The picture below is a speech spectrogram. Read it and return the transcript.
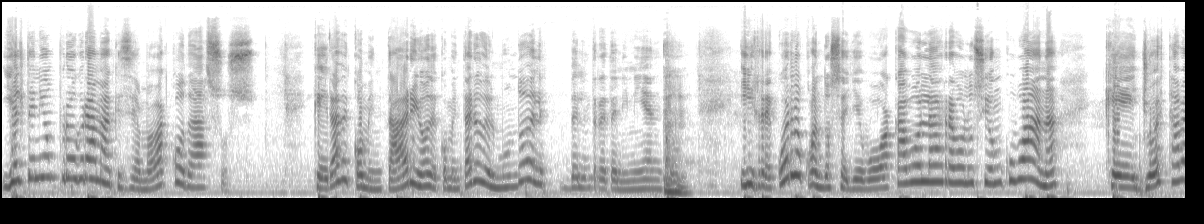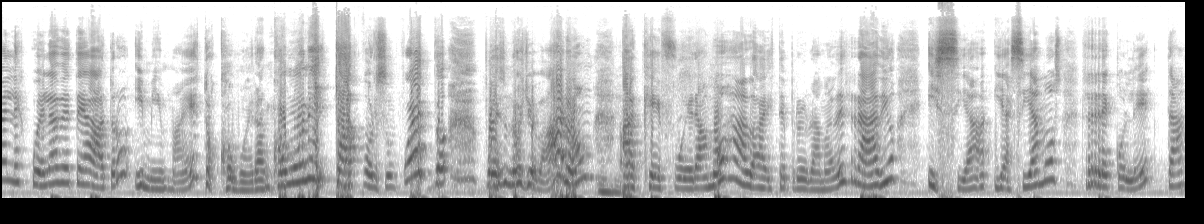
Y él tenía un programa que se llamaba Codazos, que era de comentario, de comentario del mundo del, del entretenimiento. Y recuerdo cuando se llevó a cabo la revolución cubana, que yo estaba en la escuela de teatro y mis maestros, como eran comunistas, por supuesto, pues nos llevaron a que fuéramos a, a este programa de radio y, y hacíamos recolecta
